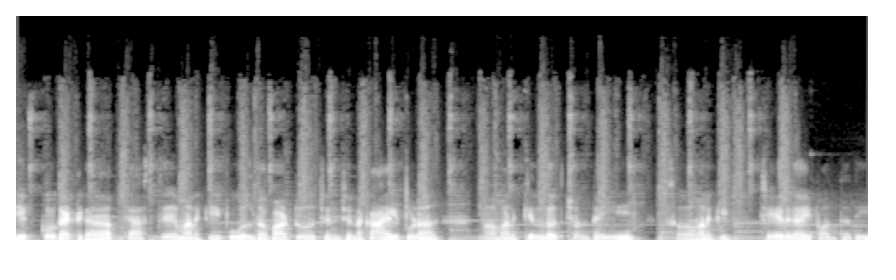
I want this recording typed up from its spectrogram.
ఎక్కువ గట్టిగా రబ్ చేస్తే మనకి పువ్వులతో పాటు చిన్న చిన్న కాయలు కూడా మనకి కింద వచ్చి ఉంటాయి. సో మనకి చేదుగా అయిపోద్ది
